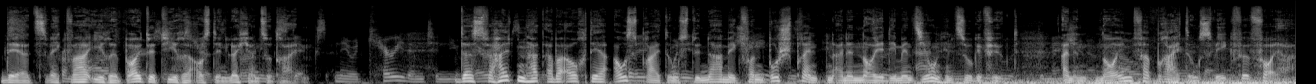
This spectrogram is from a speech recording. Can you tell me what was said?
Der Zweck war, ihre Beutetiere aus den Löchern zu treiben. Das Verhalten hat aber auch der Ausbreitungsdynamik von Buschbränden eine neue Dimension hinzugefügt, einen neuen Verbreitungsweg für Feuer.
